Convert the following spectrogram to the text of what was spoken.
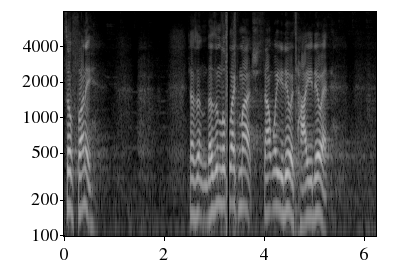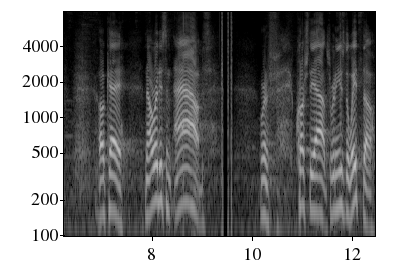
It's so funny. Doesn't, doesn't look like much. It's not what you do, it's how you do it. Okay, now we're gonna do some abs. We're gonna crush the abs. We're gonna use the weights though.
